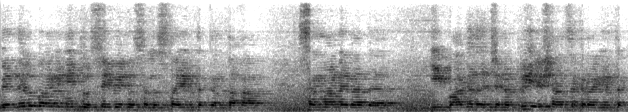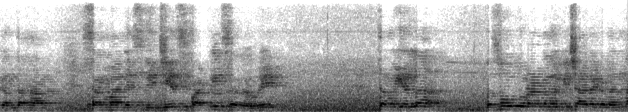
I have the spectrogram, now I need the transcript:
ಬೆನ್ನೆಲುಬಾಗಿ ನಿಂತು ಸೇವೆಯನ್ನು ಸಲ್ಲಿಸ್ತಾ ಇರತಕ್ಕಂತಹ ಸನ್ಮಾನ್ಯರಾದ ಈ ಭಾಗದ ಜನಪ್ರಿಯ ಶಾಸಕರಾಗಿರ್ತಕ್ಕಂತಹ ಸನ್ಮಾನ್ಯ Shri J S Patil sir ಅವರೇ, ತಮಗೆಲ್ಲ ಬಸವ ಪುರಾಣದ ವಿಚಾರಗಳನ್ನ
